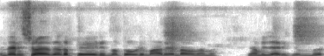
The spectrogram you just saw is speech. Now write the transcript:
എന്തായാലും ശ്വേതയുടെ പേടി ഇന്നത്തോടുകൂടി മാറേണ്ടാവുന്നതാണ് ഞാൻ വിചാരിക്കുന്നത്.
